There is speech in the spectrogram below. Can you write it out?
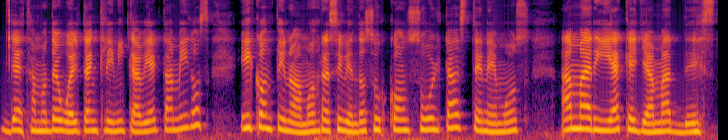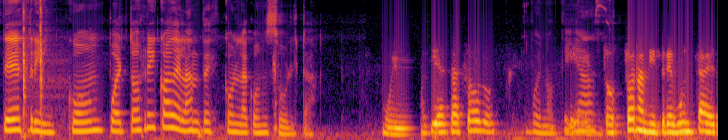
Ya estamos de vuelta en Clínica Abierta, amigos, y continuamos recibiendo sus consultas. Tenemos a María que llama desde Rincón, Puerto Rico. Adelante con la consulta. Muy buenos días a todos. Buenos Eh, días. doctora, mi pregunta es,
